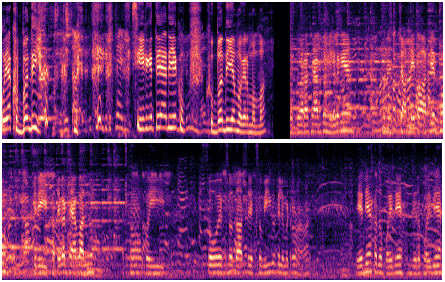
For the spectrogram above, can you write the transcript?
ਉਹ ਯਾ ਖੁੱਬਨ ਦੀ। ਸੀਟ ਕਿੱਥੇ ਹੈ ਜੀ? ਸੀਟ ਕਿੱਥੇ ਆ ਦੀ ਇਹ ਖੁੱਬ- ਖੁੱਬਨ ਦੀ ਆ ਮਗਰ ਮੰਮਾ। ਗੁਰਦੁਆਰਾ ਸਾਹਿਬ ਤੋਂ ਨਿਕਲ ਗਏ ਆ। ਹੁਣ ਚਾਲੇ ਪਾਤੇ ਇੱਥੋਂ ਸ੍ਰੀ ਫਤਿਹਗੜ੍ਹ ਸਾਹਿਬ ਵੱਲ ਨੂੰ। ਇੱਥੋਂ ਕੋਈ 100 110 120 ਕੁ ਕਿਲੋਮੀਟਰ ਹੋਣਾ ਵਾ। ਦੇਖਦੇ ਆ ਕਦੋਂ ਪਹੁੰਚਦੇ ਆ ਜਦੋਂ ਪਹੁੰਚਦੇ ਆ।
